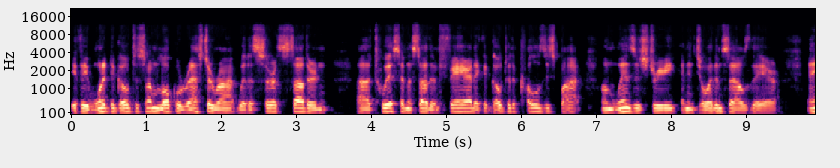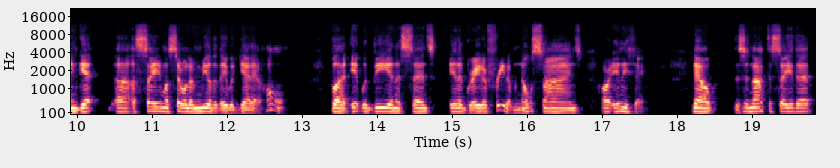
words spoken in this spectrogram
If they wanted to go to some local restaurant with a southern uh, twist and a southern fare, they could go to the cozy spot on Windsor Street and enjoy themselves there and get uh, a same or similar meal that they would get at home. But it would be, in a sense, in a greater freedom, no signs or anything. Now, this is not to say that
